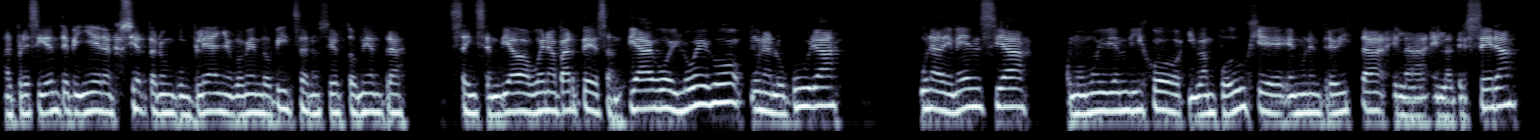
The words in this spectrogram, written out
al presidente Piñera, ¿no es cierto?, en un cumpleaños comiendo pizza, ¿no es cierto?, mientras se incendiaba buena parte de Santiago y luego una locura, una demencia, como muy bien dijo Iván Poduje en una entrevista en la, en la tercera,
